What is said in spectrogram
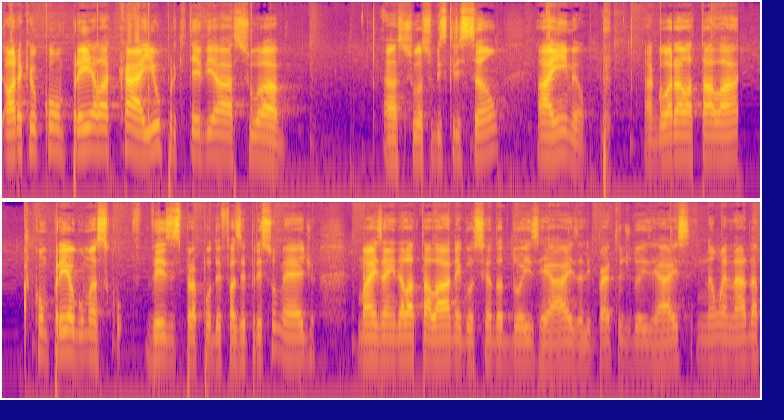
a hora que eu comprei, ela caiu porque teve a sua a sua subscrição, aí meu, agora ela tá lá comprei algumas vezes para poder fazer preço médio, mas ainda ela está lá negociando a dois reais, ali perto de dois reais, não é nada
